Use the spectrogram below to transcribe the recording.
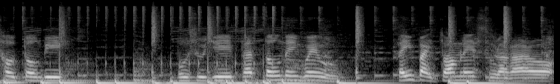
ထုတ်သုံးပြီးဘူစုကြီးဘတ်3သိန်းခွဲကိုသိမ့်ပိုက်သွားမလဲဆိုတာကတော့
